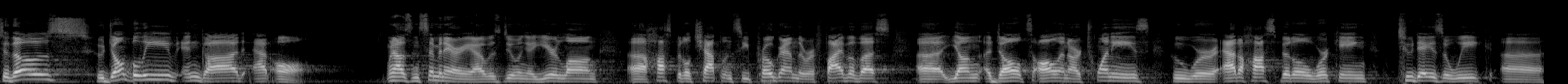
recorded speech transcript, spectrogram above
to those who don't believe in God at all. When I was in seminary, I was doing a year long uh, hospital chaplaincy program. There were five of us, uh, young adults, all in our 20s, who were at a hospital working two days a week uh,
